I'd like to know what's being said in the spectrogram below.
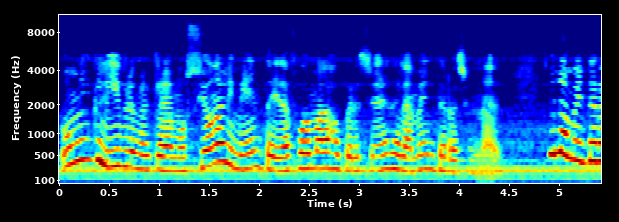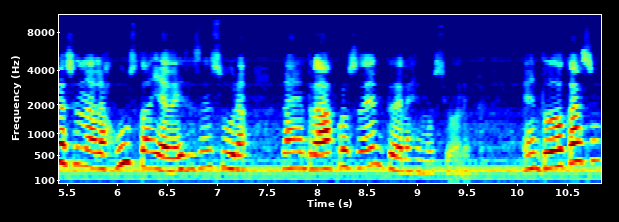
un equilibrio en el que la emoción alimenta y da forma a las operaciones de la mente racional, y la mente racional ajusta y a veces censura las entradas procedentes de las emociones. En todo caso,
